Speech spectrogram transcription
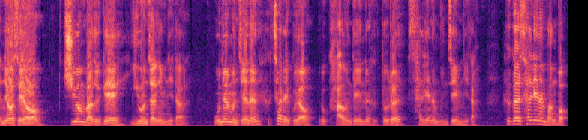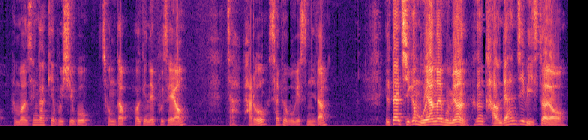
안녕하세요. 쉬운 바둑의 이원장입니다. 오늘 문제는 흑차례고요. 요 가운데 있는 흑도를 살리는 문제입니다. 흑을 살리는 방법 한번 생각해 보시고 정답 확인해 보세요. 자, 바로 살펴보겠습니다. 일단 지금 모양을 보면 흑은 가운데 한 집이 있어요.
